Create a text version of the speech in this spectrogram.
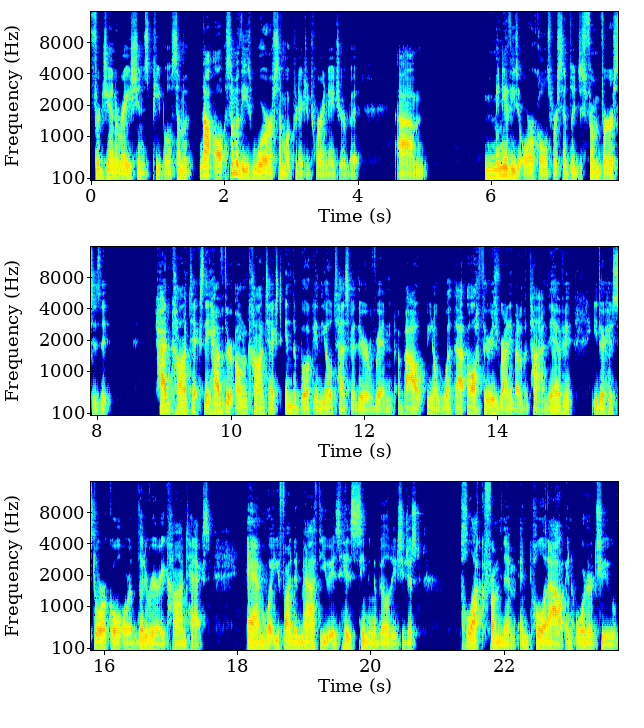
for generations. People, some of not all, some of these were somewhat predicatory in nature, but um, many of these oracles were simply just from verses that had context. They have their own context in the book in the Old Testament. They are written about you know what that author is writing about at the time. They have either historical or literary context. And what you find in Matthew is his seeming ability to just pluck from them and pull it out in order to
